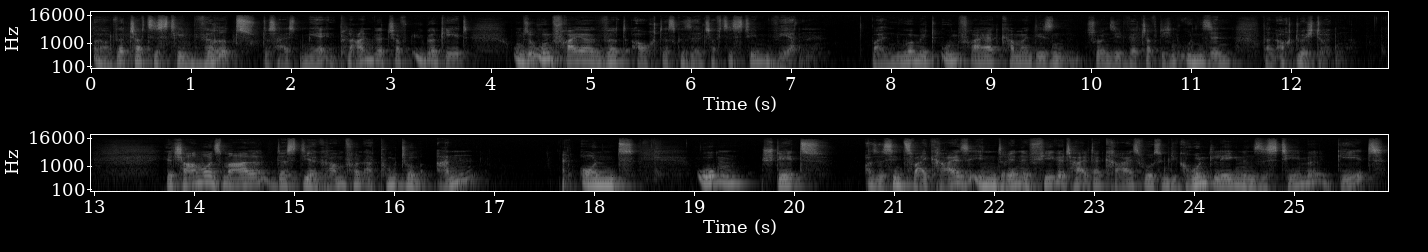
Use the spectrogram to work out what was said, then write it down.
äh, Wirtschaftssystem wird, das heißt mehr in Planwirtschaft übergeht, umso unfreier wird auch das Gesellschaftssystem werden. Weil nur mit Unfreiheit kann man diesen, sollen Sie, wirtschaftlichen Unsinn dann auch durchdrücken. Jetzt schauen wir uns mal das Diagramm von Ad Punctum an. Und oben steht, also es sind zwei Kreise, innen drin ein viergeteilter Kreis, wo es um die grundlegenden Systeme geht,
